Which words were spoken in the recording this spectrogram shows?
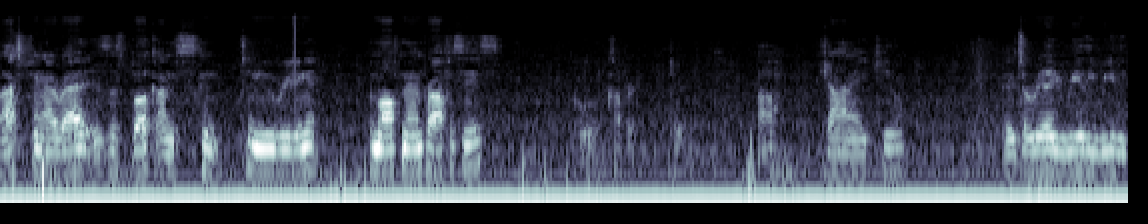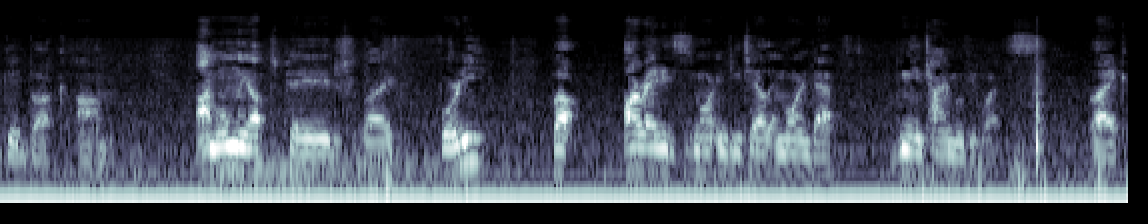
Last thing I read is this book. I'm just continue reading it. The Mothman Prophecies. Cool little cover, too. Oh, John A. Keel. It's a really, really, really good book. Um, I'm only up to page, like, 40, but already this is more in detail and more in depth than the entire movie was. Like,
